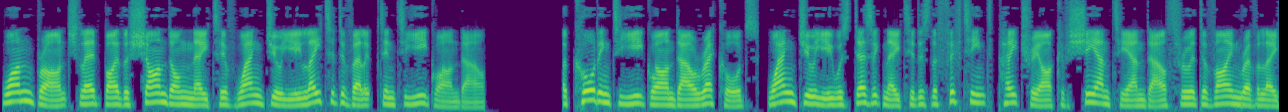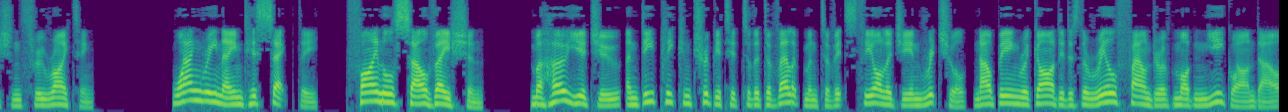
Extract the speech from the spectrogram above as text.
One branch led by the Shandong native Wang Juyi later developed into Yiguandao. According to Yiguandao records, Wang Juyi was designated as the 15th patriarch of Xiantiandao through a divine revelation through writing. Wang renamed his sect the Final Salvation Maho Yiju and deeply contributed to the development of its theology and ritual, now being regarded as the real founder of modern Yiguandao.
